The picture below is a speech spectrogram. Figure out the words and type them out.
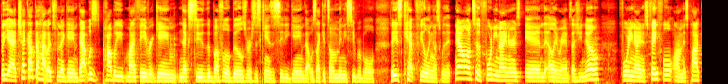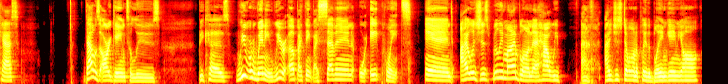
But yeah, check out the highlights from that game. That was probably my favorite game next to the Buffalo Bills versus Kansas City game. That was like its own mini Super Bowl. They just kept feeling us with it. Now on to the 49ers and the LA Rams. As you know, 49ers faithful on this podcast. That was our game to lose because we were winning. We were up, I think, by seven or eight points. And I was just really mind blown at how we, I, just don't want to play the blame game, y'all.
